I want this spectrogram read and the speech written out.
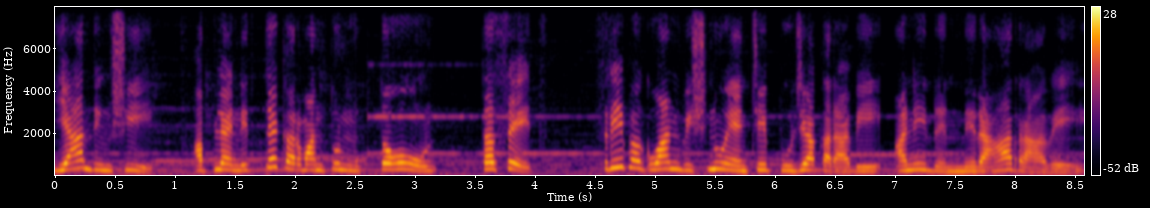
या दिवशी आपल्या नित्यकर्मांतून मुक्त होऊन तसेच श्री भगवान विष्णू यांची पूजा करावी आणि नि- निराहार राहावे.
